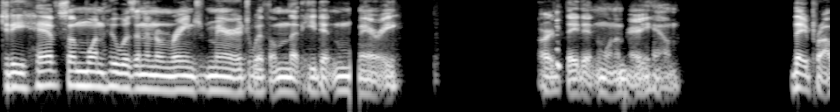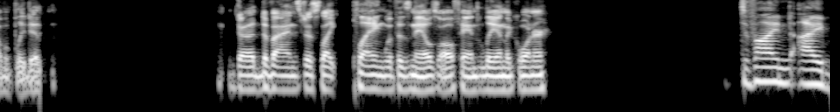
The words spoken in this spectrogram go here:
Did he have someone who was in an arranged marriage with him that he didn't marry? Or they didn't want to marry him? They probably didn't. Uh, Divine's just like playing with his nails offhandedly in the corner. Divine, I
